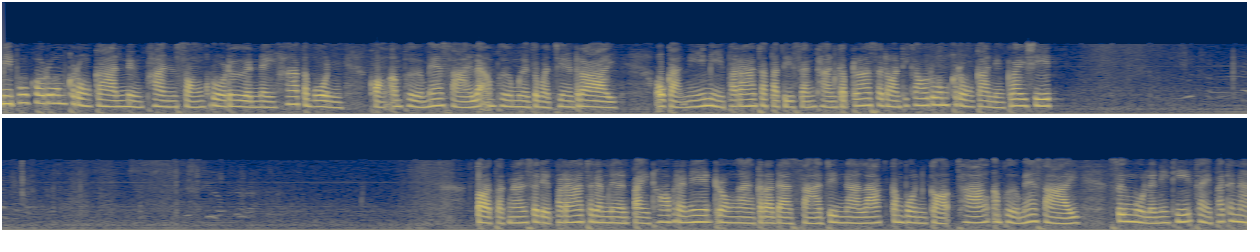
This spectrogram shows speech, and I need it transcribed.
มีผู้เข้าร่วมโครงการ 1,002 ครัวเรือนใน 5ตำบลของอำเภอแม่สายและอำเภอเมืองจังหวัดเชียงราย โอกาสนี้มีพระราชปฏิสันถานกับราษฎรที่เข้าร่วมโครงการอย่างใกล้ชิด ต่อจากนั้นเสด็จพระราชดำเนินไปทอดพระเนตรโรงงานกระดาษสาจินนาลักษ์ตำบลเกาะช้างอำเภอแม่สาย ซึ่งมูลนิธิใจพัฒนา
